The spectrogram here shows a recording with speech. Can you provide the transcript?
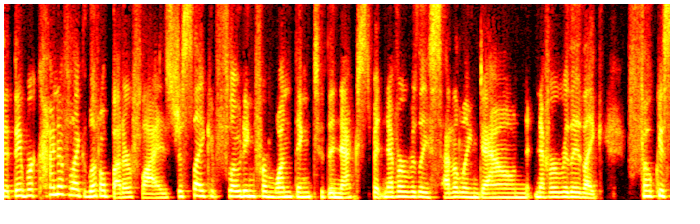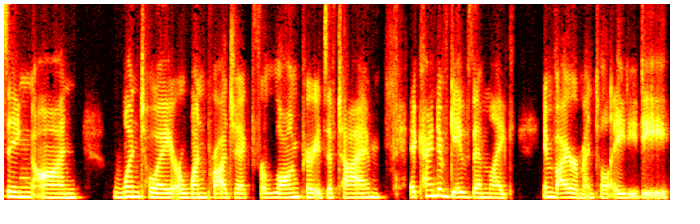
that they were kind of like little butterflies, just like floating from one thing to the next, but never really settling down, never really like focusing on one toy or one project for long periods of time, it kind of gave them like environmental ADD,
